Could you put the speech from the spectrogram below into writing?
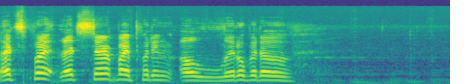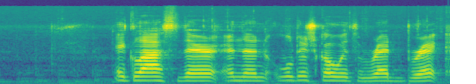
Let's put, let's start by putting a little bit of a glass there, and then we'll just go with red brick.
